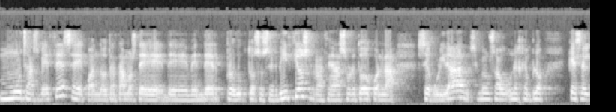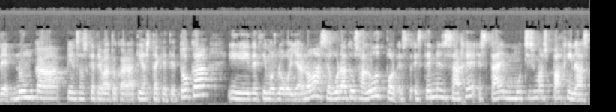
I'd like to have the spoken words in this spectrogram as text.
muchas veces eh, cuando tratamos de, vender productos o servicios relacionados sobre todo con la seguridad. Siempre he usado un ejemplo que es el de nunca piensas que te va a tocar a ti hasta que te toca y decimos luego ya no, asegura tu salud. Por este mensaje está en muchísimas páginas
